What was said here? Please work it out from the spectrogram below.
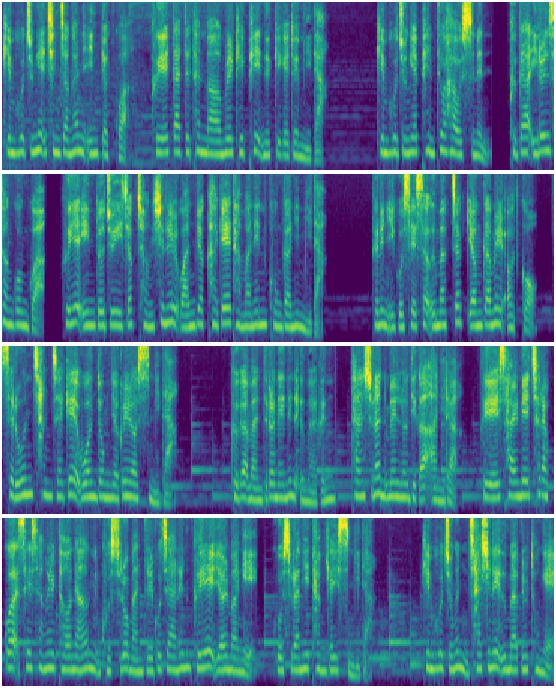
김호중의 진정한 인격과 그의 따뜻한 마음을 깊이 느끼게 됩니다. 김호중의 펜트하우스는 그가 이룬 성공과 그의 인도주의적 정신을 완벽하게 담아낸 공간입니다. 그는 이곳에서 음악적 영감을 얻고 새로운 창작의 원동력을 얻습니다. 그가 만들어내는 음악은 단순한 멜로디가 아니라 그의 삶의 철학과 세상을 더 나은 곳으로 만들고자 하는 그의 열망이 고스란히 담겨 있습니다. 김호중은 자신의 음악을 통해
